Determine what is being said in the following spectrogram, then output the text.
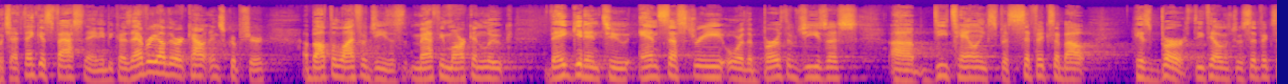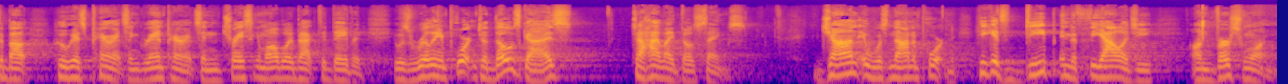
Which I think is fascinating because every other account in Scripture about the life of Jesus, Matthew, Mark, and Luke, they get into ancestry or the birth of Jesus, uh, detailing specifics about his birth, detailing specifics about who his parents and grandparents, and tracing him all the way back to David. It was really important to those guys to highlight those things. John, it was not important. He gets deep into theology on verse 1.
